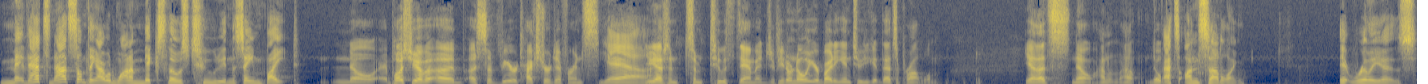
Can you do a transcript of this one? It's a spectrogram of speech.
that's not something I would want to mix those two in the same bite. No. Plus, you have a, a, a severe texture difference. Yeah. You have some some tooth damage. If you don't know what you're biting into, you get that's a problem. Yeah, that's no. I don't. I don't nope. That's unsettling. It really is.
